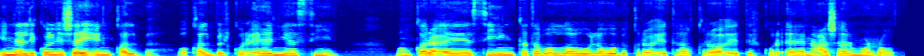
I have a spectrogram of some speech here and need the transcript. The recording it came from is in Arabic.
إن لكل شيء قلبا وقلب القرآن ياسين. من قرأ ياسين كتب الله له بقراءتها قراءة القرآن عشر مرات.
